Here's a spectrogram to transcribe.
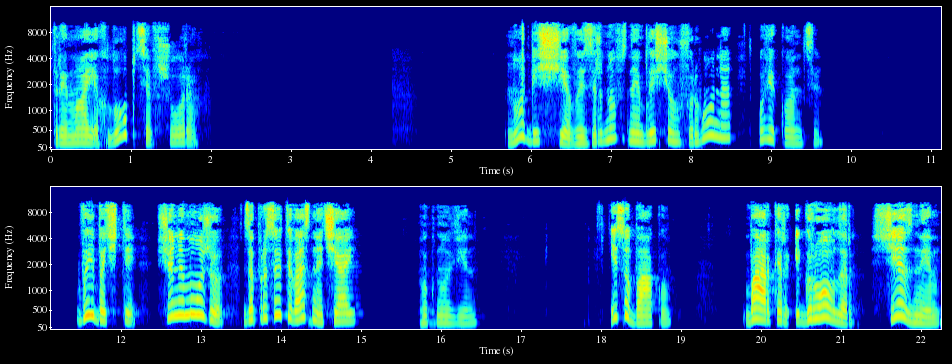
тримає хлопця в шорах. Нобі ще визирнув з найближчого фургона у віконце. Вибачте, що не можу запросити вас на чай, гукнув він. І собаку. Баркер і Гровлер ще з ним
